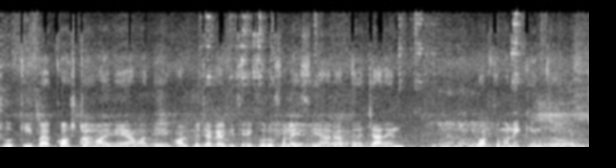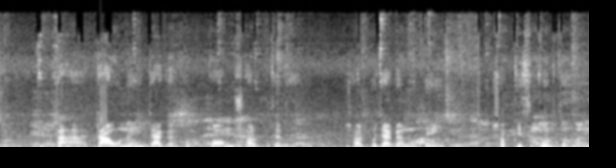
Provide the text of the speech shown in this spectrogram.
ঝুঁকি বা কষ্ট হয়নি আমাদের। অল্প জায়গার ভিতরে গরু ফেলাইছি, আর আপনারা জানেন, বর্তমানে কিন্তু টাউনে জায়গা খুব কম, স্বল্পতে স্বল্প জায়গার মধ্যেই সব কিছু করতে হয়।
